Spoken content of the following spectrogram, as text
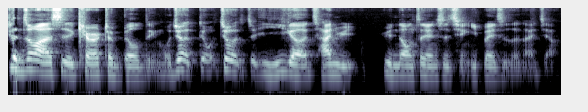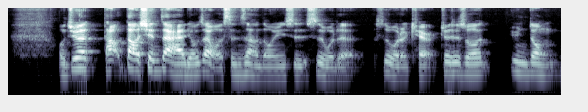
更重要的是 character building，我觉得就就就以一个参与运动这件事情一辈子的来讲，我觉得他到现在还留在我身上的东西是是我的是我的 character，就是说运动，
